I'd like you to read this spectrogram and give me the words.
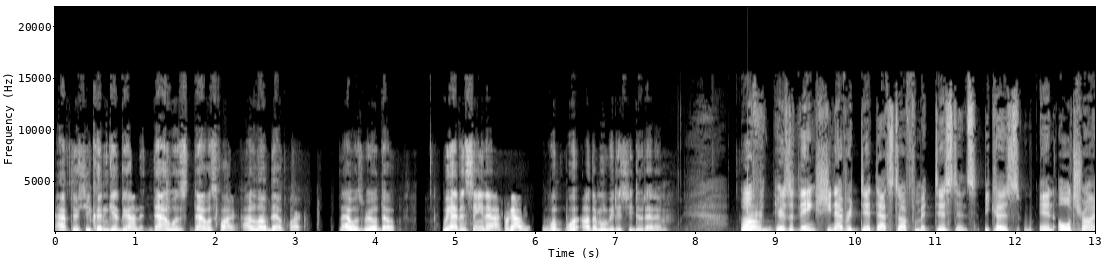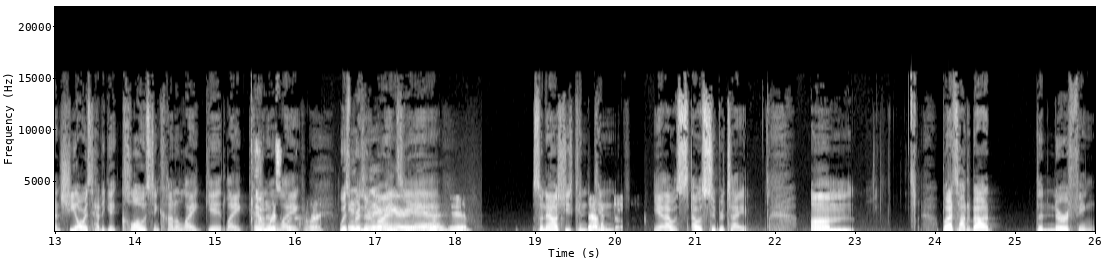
after she couldn't get beyond it. That was that was fire. I love that part. That was real dope. We haven't seen that. I forgot what what other movie did she do that in? Well, Um, here's the thing. She never did that stuff from a distance because in Ultron, she always had to get close and kind of like get like kind of whisper, like right. whisper in their, their minds. ear, yeah. yeah. Yeah. So now she's can, can yeah, that was that was super tight. Um, but I talked about the nerfing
